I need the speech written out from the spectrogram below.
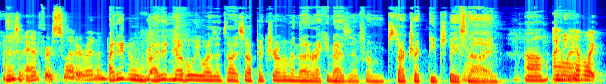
And there's an ad for a sweater right under. I didn't. I didn't know who he was until I saw a picture of him, and then I recognized him from Star Trek: Deep Space Nine. Oh, I Didn't he only have like,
